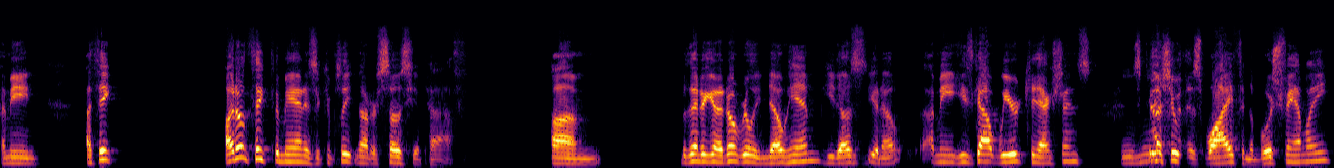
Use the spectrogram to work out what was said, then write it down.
I mean i think i don't think the man is a complete and utter sociopath. Um but then again i don't really know him. He does you know i mean he's got weird connections Mm-hmm. especially with his wife and the bush family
